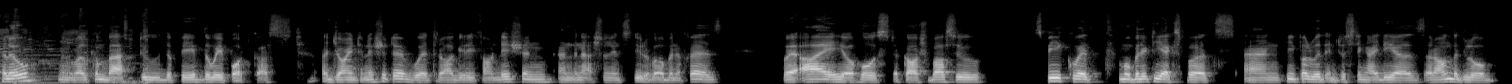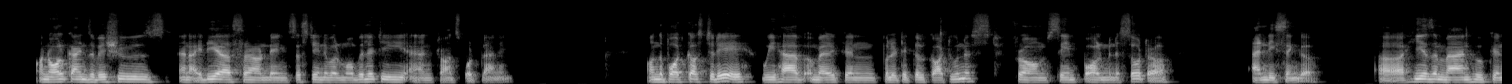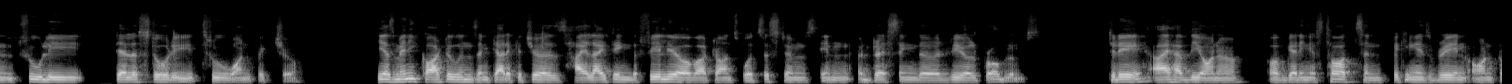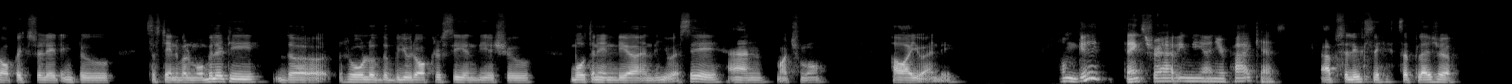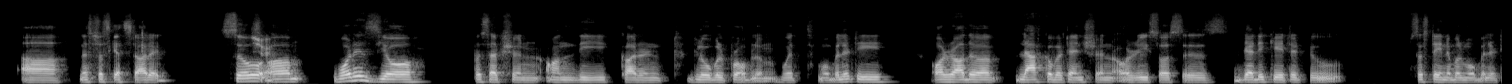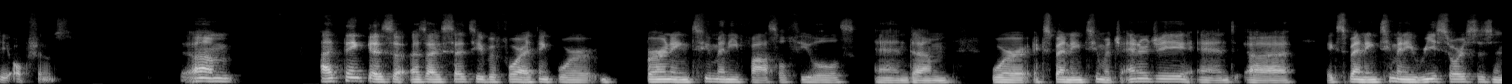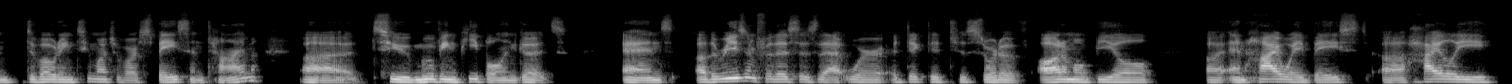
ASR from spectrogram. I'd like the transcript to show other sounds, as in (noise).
Hello, and welcome back to the Pave the Way podcast, a joint initiative with Raahgiri Foundation and the National Institute of Urban Affairs, where I, your host Akash Basu, speak with mobility experts and people with interesting ideas around the globe on all kinds of issues and ideas surrounding sustainable mobility and transport planning. On the podcast today, we have American political cartoonist from St. Paul, Minnesota, Andy Singer. Uh, he is a man who can truly tell a story through one picture. He has many cartoons and caricatures highlighting the failure of our transport systems in addressing the real problems. Today, I have the honor of getting his thoughts and picking his brain on topics relating to sustainable mobility, the role of the bureaucracy in the issue, both in India and the USA, and much more. How are you, Andy? I'm good. Thanks for having me on your podcast. Absolutely. It's a pleasure. Uh, let's just get started. So, Sure. um, what is your perception on the current global problem with mobility, or rather, lack of attention or resources dedicated to sustainable mobility options? Um, I think, as as I said to you before, I think we're burning too many fossil fuels and um, we're expending too much energy and uh, expending too many resources and devoting too much of our space and time uh, to moving people and goods. And uh, the reason for this is that we're addicted to sort of automobile uh, and highway based, uh, highly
